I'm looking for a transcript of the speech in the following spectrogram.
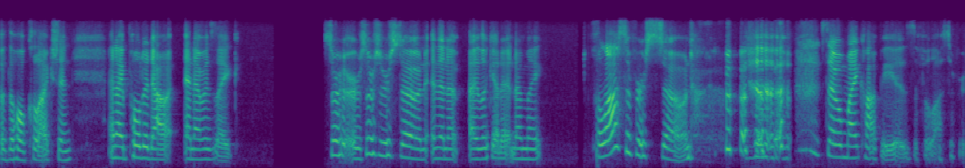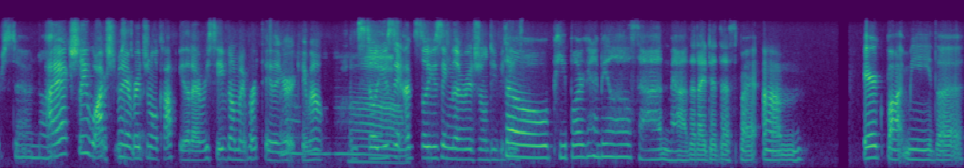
of the whole collection, and I pulled it out and I was like, Sor- or Sorcerer's Stone, and then I, I look at it and I'm like, Philosopher's Stone. so my copy is the Philosopher's Stone. Not I actually watched my original copy that I received on my birthday the year it came out. Oh. I'm still using Um, I'm still using the original DVD. So people are gonna be a little sad and mad that I did this, but um, Eric bought me the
